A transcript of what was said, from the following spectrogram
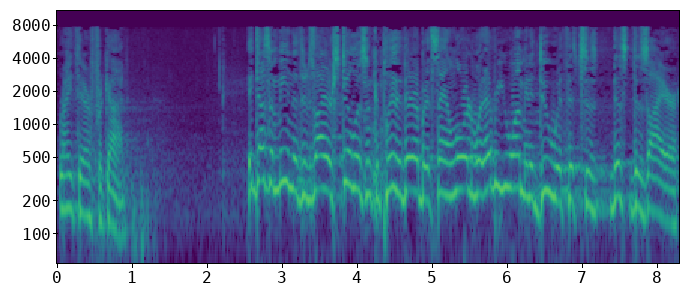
right there for God. It doesn't mean that the desire still isn't completely there, but it's saying, Lord, whatever you want me to do with this, this desire,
